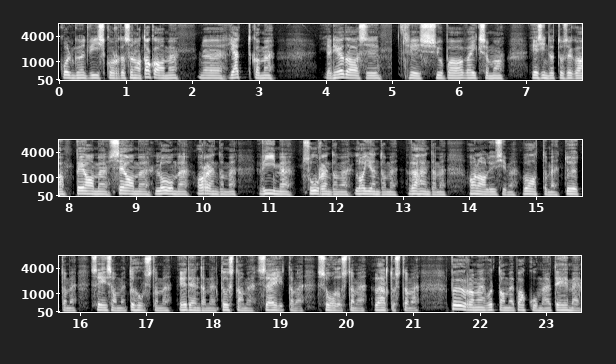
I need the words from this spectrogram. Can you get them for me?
kolmkümmend viis korda sõna tagame, äh, jätkame ja nii edasi, siis juba väiksema esindatusega peame, seame, loome, arendame, viime, suurendame, laiendame, vähendame, analüüsime, vaatame, töötame, seisame, tõhustame, edendame, tõstame, säilitame, soodustame, väärtustame, pöörame, võtame, pakume, teeme,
